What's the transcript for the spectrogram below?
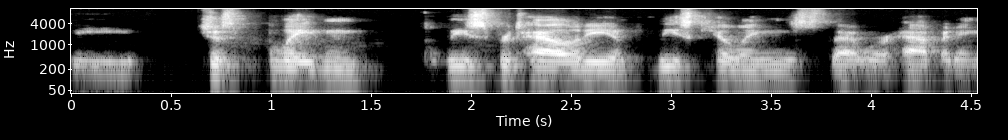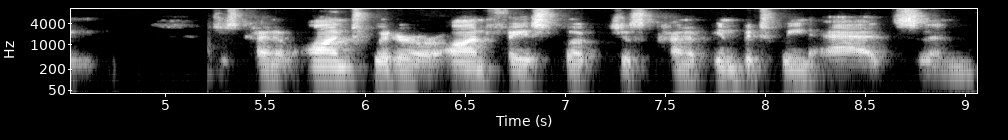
the just blatant police brutality and police killings that were happening just kind of on twitter or on facebook just kind of in between ads and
